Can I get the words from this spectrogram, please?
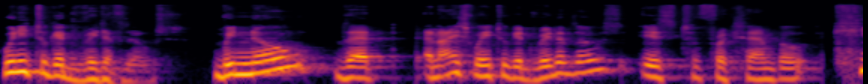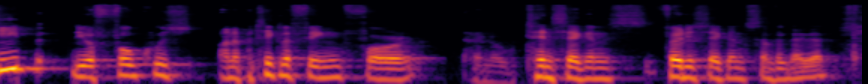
we need to get rid of those we know that a nice way to get rid of those is to, for example, keep your focus on a particular thing for, I don't know, 10 seconds, 30 seconds, something like that.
